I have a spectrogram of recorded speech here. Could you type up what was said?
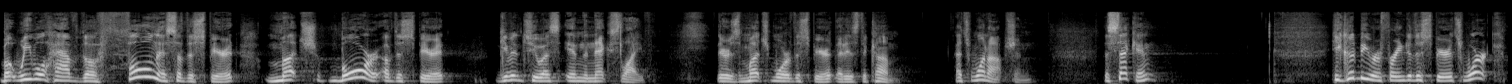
but we will have the fullness of the Spirit, much more of the Spirit given to us in the next life. There is much more of the Spirit that is to come. That's one option. The second, he could be referring to the Spirit's work.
